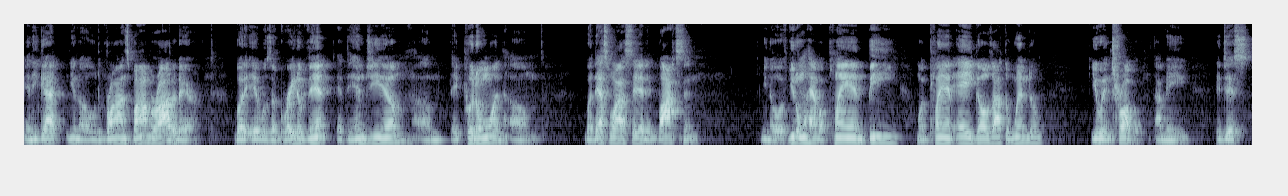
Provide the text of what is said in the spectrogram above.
and he got you know the Bronze Bomber out of there. But it was a great event at the MGM. Um, they put on. Um, but that's why I said in boxing, you know, if you don't have a plan B when plan A goes out the window, you're in trouble. I mean, it just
